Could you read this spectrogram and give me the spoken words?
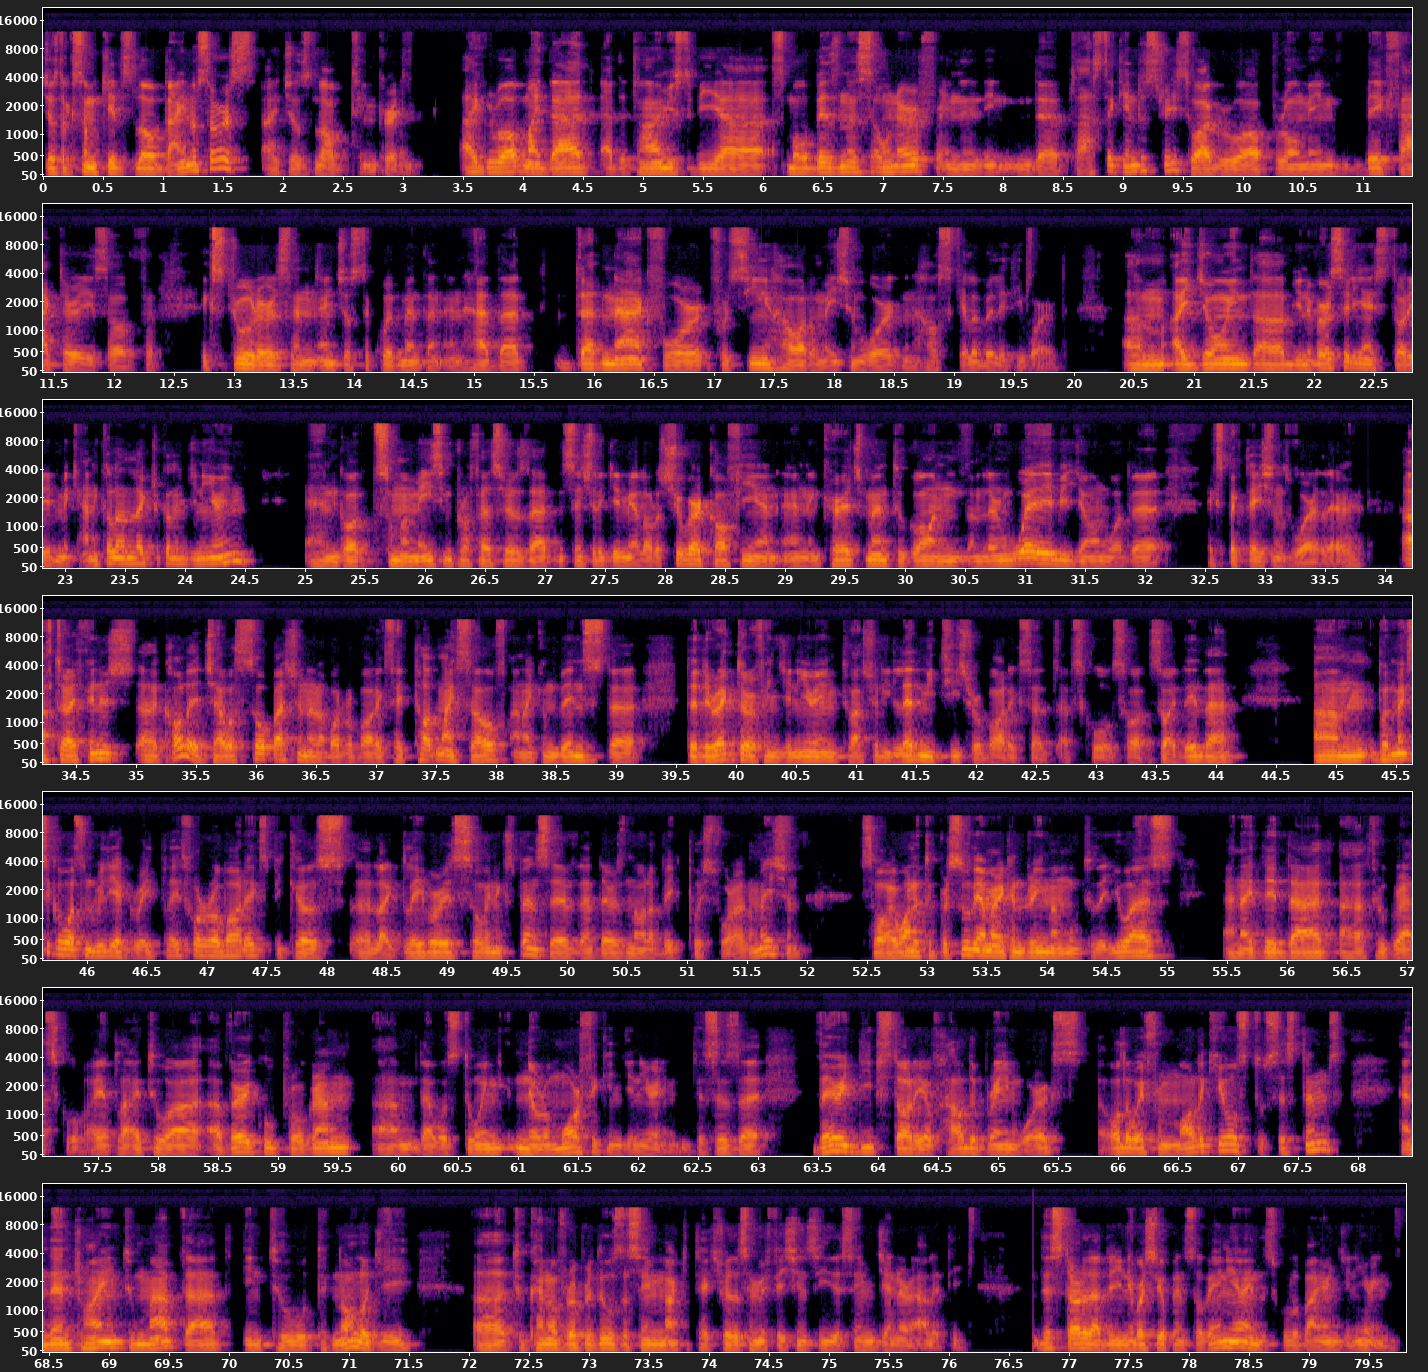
Just like some kids love dinosaurs, I just loved tinkering. I grew up. My dad at the time used to be a small business owner in, in the plastic industry. So I grew up roaming big factories of extruders and, and just equipment and, and had that that knack for for seeing how automation worked and how scalability worked. Um, I joined uh, university. I studied mechanical and electrical engineering and got some amazing professors that essentially gave me a lot of sugar, coffee, and, and encouragement to go and learn way beyond what the expectations were there. After I finished uh, college, I was so passionate about robotics. I taught myself and I convinced the, the director of engineering to actually let me teach robotics at, at school. So, so I did that. Um, but Mexico wasn't really a great place for robotics because uh, like labor is so inexpensive that there's not a big push for automation. So I wanted to pursue the American dream and move to the US. And I did that uh, through grad school. I applied to a, a very cool program um, that was doing neuromorphic engineering. This is a very deep study of how the brain works, all the way from molecules to systems, and then trying to map that into technology uh, to kind of reproduce the same architecture, the same efficiency, the same generality. This started at the University of Pennsylvania in the School of Bioengineering.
